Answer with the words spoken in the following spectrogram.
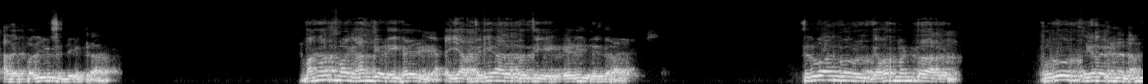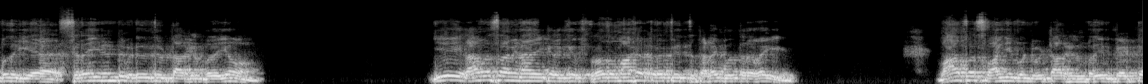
அதை பதிவு செஞ்சிருக்கிறார். மகாத்மா காந்தியடிகள் ஐயா பெரியாரை பத்தி எழுதியிருக்கிறார். திருவாங்கூர் கவர்மெண்டார் புரூர் நம்புதைய நம்பூதிரிய சிறையினின்று விடுவித்து விட்டார்கள் என்பதையும் ஏ ராமசாமி நாயக்கருக்கு விரோதமாக பிறப்பித்த தடை உத்தரவை வாபஸ் வாங்கி கொண்டு விட்டார்கள் என்பதையும் கேட்க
